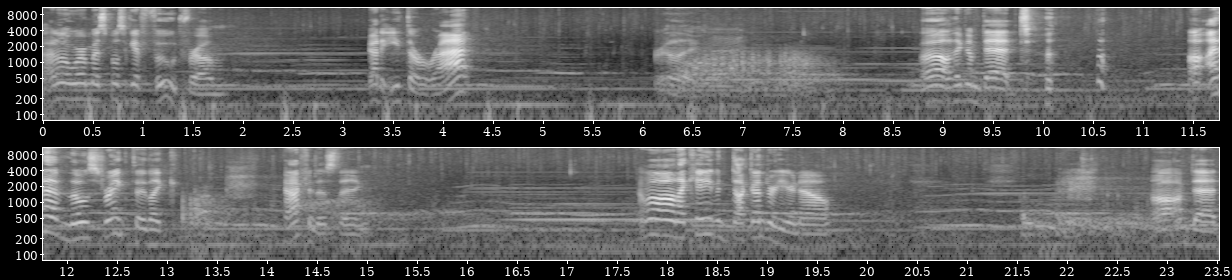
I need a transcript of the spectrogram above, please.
I don't know where am I supposed to get food from. Gotta eat the rat? Really? Oh, I think I'm dead. Uh, I'd have no strength to, like, capture this thing. Come on, I can't even duck under here now. Oh, I'm dead.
